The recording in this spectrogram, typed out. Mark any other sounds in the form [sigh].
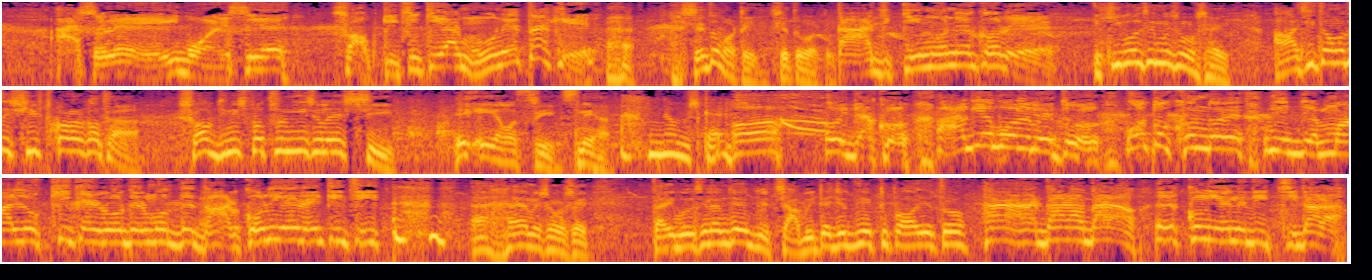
আসলে এই বয়সে সবকিছু কি আর মনে থাকে? [laughs] সে তো বটেই সে তো বটে কাজ কি মনে করে? কি বলছেন মেসমশাই আজই তো আমাদের শিফট করার কথা। সব জিনিসপত্র নিয়ে চলে এসেছি। এই এই আমার স্ত্রী স্নেহা। নমস্কার। ওই দেখো আগে বলবে তো কতক্ষণ ধরে মা লক্ষ্মীকে রোদের মধ্যে দাঁড় করিয়ে রেখেছি। হ্যাঁ মেসমশাই তাই বলছিলাম যে চাবিটা যদি একটু পাওয়া যেত। হ্যাঁ হ্যাঁ, দাঁড়াও দাঁড়াও এক্ষুনি এনে দিচ্ছি দাঁড়া।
